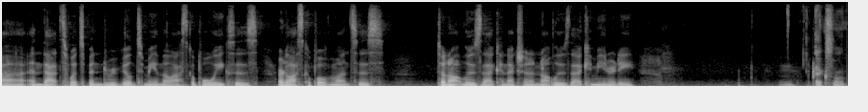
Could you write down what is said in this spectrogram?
Uh, and that's what's been revealed to me in the last couple of weeks is, or the last couple of months is, to not lose that connection and not lose that community. Excellent.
